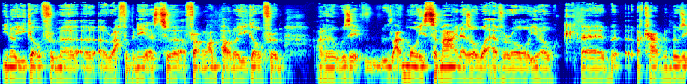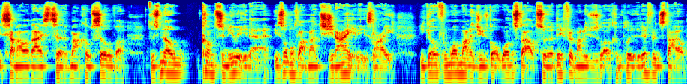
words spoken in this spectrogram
You know, you go from a, a, a Rafa Benitez to a Frank Lampard, or you go from I don't know, was it like Moyes to Martinez or whatever, or you know, um, I can't remember. Was it Sam Allardyce to Marco Silva? There's no continuity there. It's almost like Manchester United. It's like you go from one manager who's got one style to a different manager who's got a completely different style,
